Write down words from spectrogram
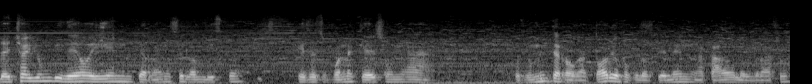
de hecho hay un video ahí en internet, no sé si lo han visto, que se supone que es una pues un interrogatorio porque lo tienen atado de los brazos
